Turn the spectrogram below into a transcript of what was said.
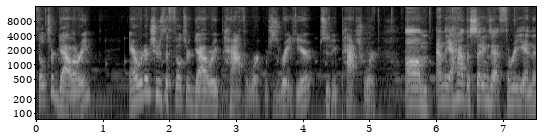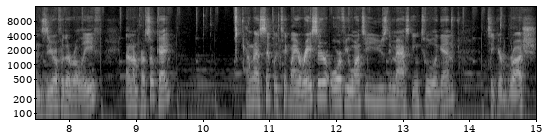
Filter Gallery, and we're gonna choose the Filter Gallery Path Work, which is right here. Excuse me, Patchwork. Um, and then I have the settings at three and then zero for the relief, and then I'm press OK. I'm gonna simply take my eraser, or if you want to, use the masking tool again. Take your brush,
